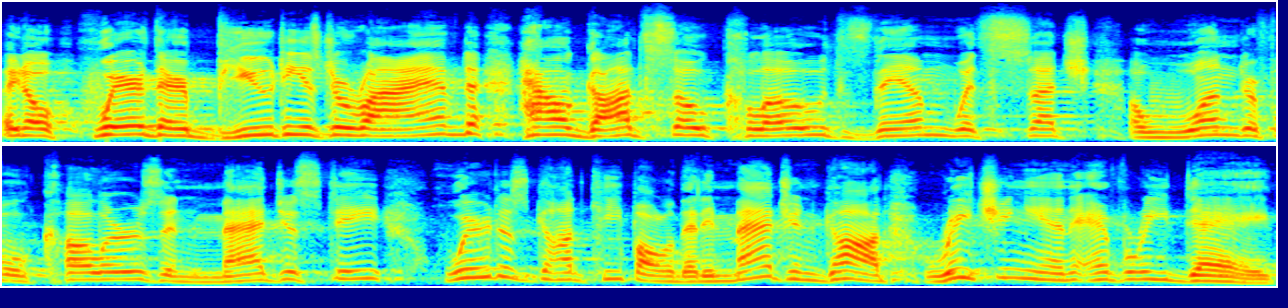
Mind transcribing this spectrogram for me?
you know, where their beauty is derived, how God so clothes them with such wonderful colors and majesty? Where does God keep all of that? Imagine God reaching in every day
